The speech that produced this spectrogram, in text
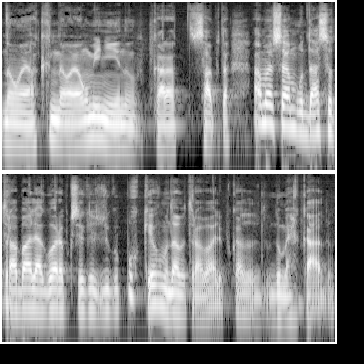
Não é, não é um menino. O cara sabe que tá. Ah, mas você vai mudar seu trabalho agora porque você quer. Eu digo, por que eu vou mudar meu trabalho? Por causa do, do mercado.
